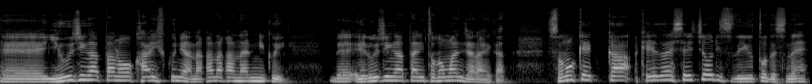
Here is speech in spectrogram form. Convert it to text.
えー、U 字型の回復にはなかなかなりにくい。で L 字型にとどまるんじゃないかその結果経済成長率でいうとですね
